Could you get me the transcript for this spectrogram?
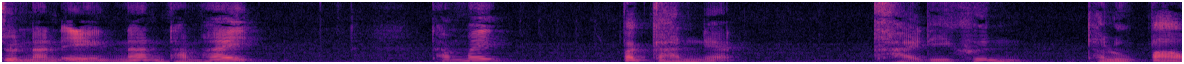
จุดนั้นเองนั่นทำให้ทำให้ประกันเนี่ย ขายดีขึ้นทะลุเป้า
